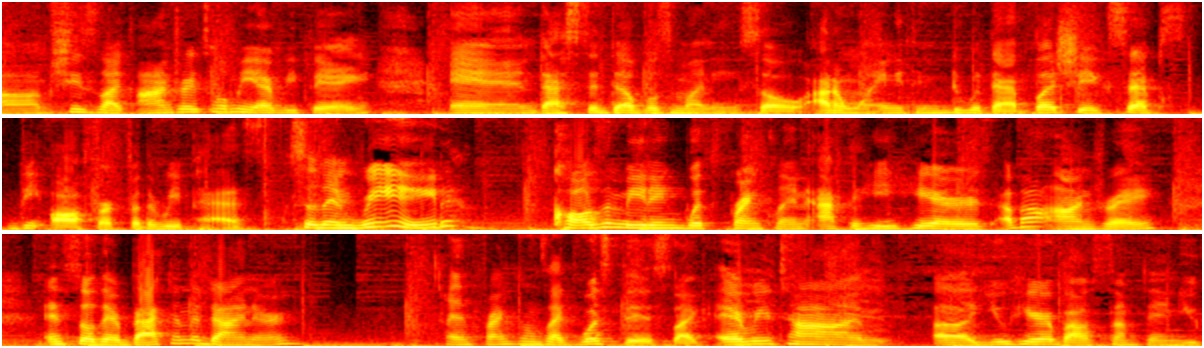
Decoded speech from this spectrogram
um, she's like Andre told me everything, and that's the devil's money. So I don't want anything to do with that. But she accepts the offer for the repast. So then Reed calls a meeting with Franklin after he hears about Andre. And so they're back in the diner. And Franklin's like, What's this? Like, every time uh, you hear about something, you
